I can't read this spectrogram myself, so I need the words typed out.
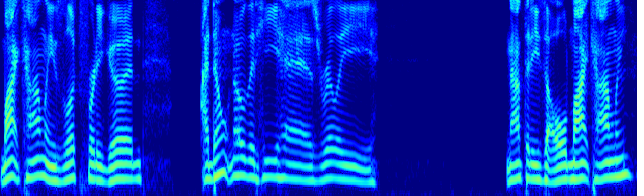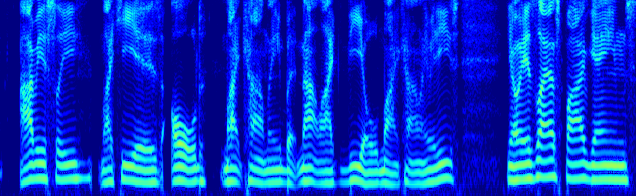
Mike Conley's looked pretty good. I don't know that he has really not that he's the old Mike Conley, obviously, like he is old Mike Conley, but not like the old Mike Conley. But he's, you know, his last five games,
